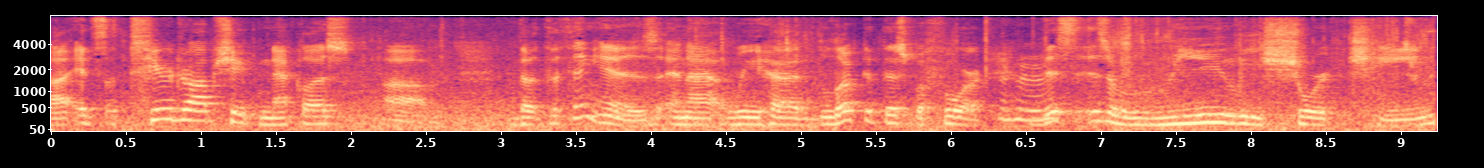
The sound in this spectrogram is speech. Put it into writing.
Uh, it's a teardrop shaped necklace. Um, the, the thing is, and uh, we had looked at this before, Mm-hmm. this is a really short chain,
